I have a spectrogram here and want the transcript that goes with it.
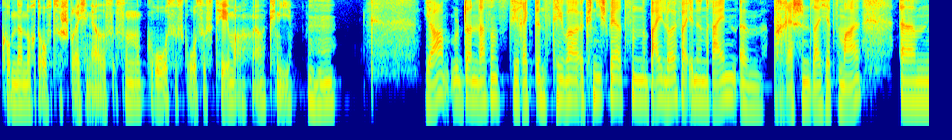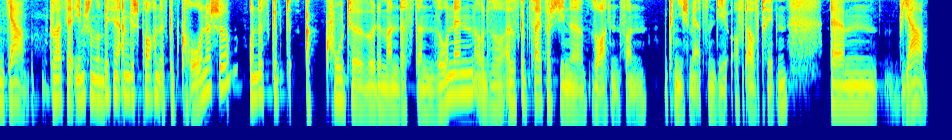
kommen dann noch darauf zu sprechen. Ja, das ist ein großes, großes Thema, ja, Knie. Mhm. Ja, dann lass uns direkt ins Thema Knieschmerzen bei LäuferInnen reinpreschen, ähm, sage ich jetzt mal. Ähm, ja, du hast ja eben schon so ein bisschen angesprochen, es gibt chronische und es gibt akute, würde man das dann so nennen oder so. Also es gibt zwei verschiedene Sorten von Knieschmerzen, die oft auftreten. Ähm, ja,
